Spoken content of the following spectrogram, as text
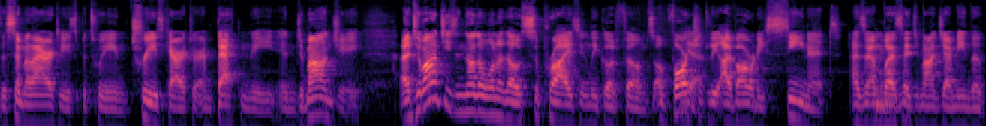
the similarities between Tree's character and Bethany in Jumanji. And Jumanji is another one of those surprisingly good films. Unfortunately, I've already seen it. As and when I say Jumanji, I mean the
